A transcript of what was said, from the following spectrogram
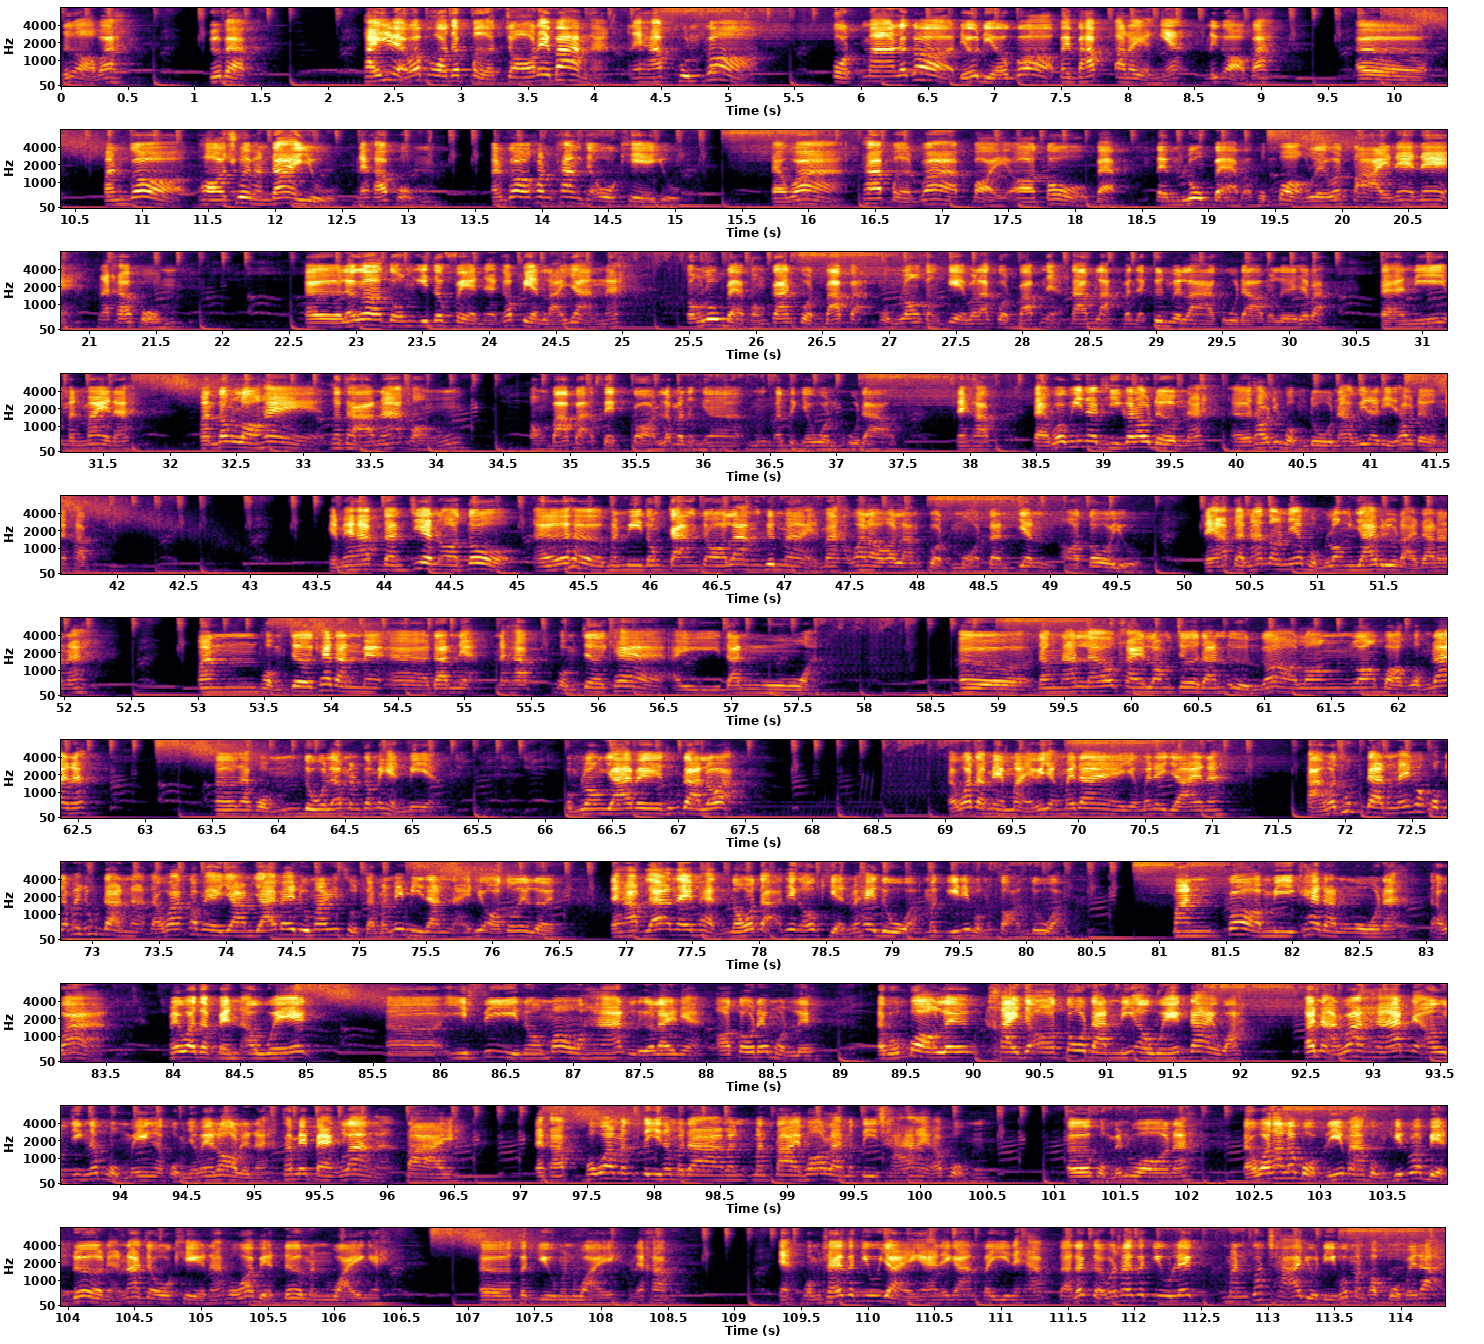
นึกออกปะคือแบบใครที่แบบว่าพอจะเปิดจอได้บ้างอะนะครับ คุณก็ กดมาแล้วก็เดี๋ยวเดี๋ยวก็ไปบัฟอะไรอย่างเงี้ยนึกออกปะเออมันก็พอช่วยมันได้อยู่นะครับผมมันก็ค่อนข้างจะโอเคอยู่ แต่ว่าถ้าเปิดว่าปล่อยออโต้แบบเต็มรูปแบบอะผมบอกเลยว่าตายแน่ ๆนะครับผมเออแล้วก็ตรงอินเทอร์เฟซเนี่ยก็เปลี่ยนหลายอย่างนะตรงรูปแบบของการกดบัฟอะผมลองสังเกตเวลากดบัฟเนี่ยตามหลักมันจะขึ้นเวลาคูลดาวมาเลยใช่ปะแต่อันนี้มันไม่นะ มันต้องรอให้สถานะของ ของบัฟอะเสร็จก่อนแล้วมันถึงจะมันถึงจะวนคูดาวนะครับ แต่ว่าวินาทีก็เท่าเดิมนะเออเท่าที่ผมดูนะวินาทีเท่าเดิมนะครับ เห็นไหมครับดันเจียนออโต้เออมันมีตรงกลางจอล่างขึ้นมาเห็นไหมว่าเรากำลังกดโหมดดันเจียนออโต้อยู่นะครับ แต่ณตอนนี้ผมลองย้ายไปดูหลายดันแล้วนะมันผมเจอแค่ดันแม่ดันเนี่ยนะครับ ผมเจอแค่ไอ้ดันงูอะเออดังนั้นแล้วใครลองเจอดันอื่นก็ลองลองบอกผมได้นะ เออแต่ผมดูแล้วมันก็ไม่เห็นมีอะผมลองย้ายไปทุกดันแล้วอะแต่ว่าดันใหม่ๆก็ยังไม่ได้ยังไม่ได้ย้ายนะถามว่าทุกดันไหมก็คงยังไม่ทุกดันนะแต่ว่าก็พยายามย้ายไปให้ดูมากที่สุดแต่มันไม่มีดันไหนที่ออโต้ได้เลยนะครับและในแผ่นโน้ตอะที่เขาเขียนไว้ให้ดูอะเมื่อกี้ที่ผมสอนดูอะมันก็มีแค่ดันงูนะ แต่ว่าไม่ว่าจะเป็น awake เอ่อ easy normal hard หรืออะไรเนี่ยออโต้ได้หมดเลย แต่ผมบอกเลยใครจะออโต้ดันนี้ awake ได้วะ ขนาดว่า hard เนี่ยเอาจริงนะผมเองอะผมยังไม่รอดเลยนะ ถ้าไม่แปลงร่างอะตายนะครับ เพราะว่ามันตีธรรมดา มันมันตายเพราะอะไร มันตีช้าไงครับผม เออผมเป็นวอลนะ แต่ว่าถ้าระบบนี้มาผมคิดว่าเบดเดอร์เนี่ยน่าจะโอเคนะ เพราะว่าเบดเดอร์มันไวไง เออสกิลมันไวนะครับ เนี่ยผมใช้สกิลใหญ่ไงในการตีนะครับ แต่ถ้าเกิดว่าใช้สกิลเล็กมันก็ช้าอยู่ดีเพราะมันคอมโบไม่ได้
